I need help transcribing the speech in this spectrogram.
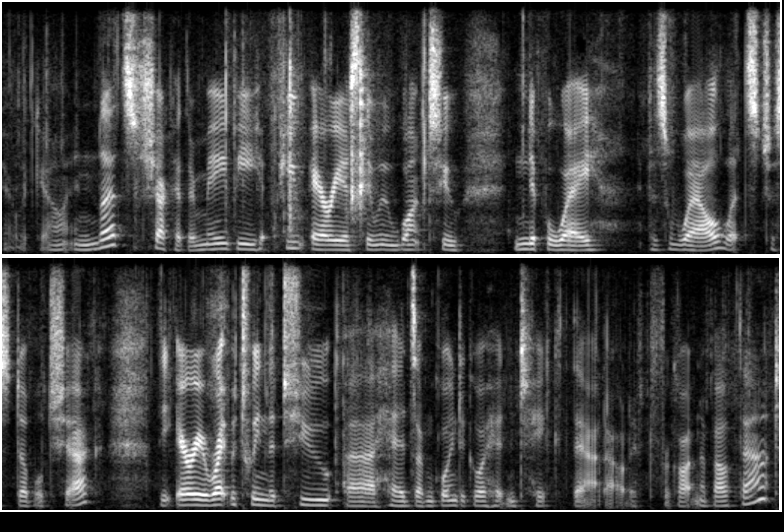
There we go. And let's check it. There may be a few areas that we want to nip away as well. Let's just double check. The area right between the two uh, heads, I'm going to go ahead and take that out. I've forgotten about that.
